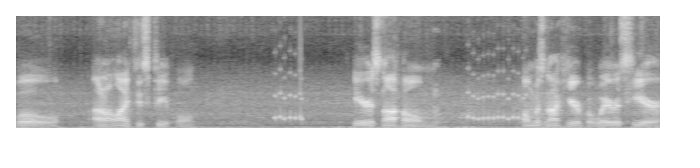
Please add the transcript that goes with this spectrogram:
Whoa, I don't like these people. Here is not home. Home is not here, but where is here?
